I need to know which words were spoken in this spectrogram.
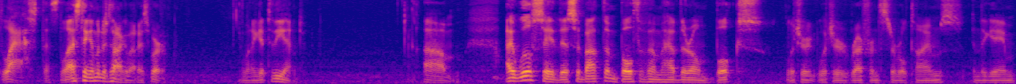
last. That's the last thing I'm going to talk about. I swear. When I get to the end. Um, I will say this about them: both of them have their own books which are which are referenced several times in the game,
